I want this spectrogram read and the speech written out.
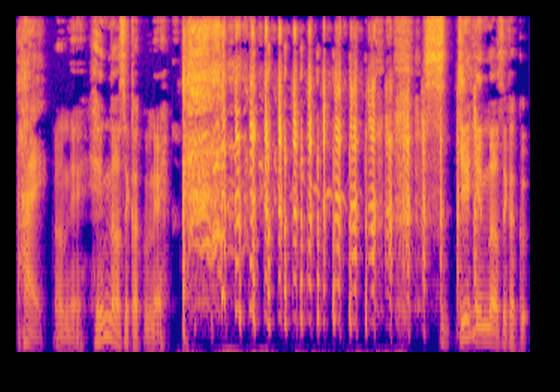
はい。あのね、変な汗かくね。すっげえ変な汗かく。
